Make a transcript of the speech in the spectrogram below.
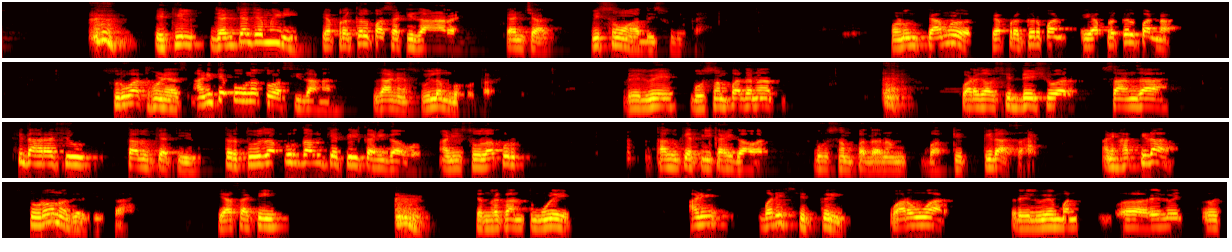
येथील ज्यांच्या जमिनी या प्रकल्पासाठी जाणार आहे त्यांच्यात विसंवाद दिसून येत आहे म्हणून त्यामुळं या प्रकल्पां या प्रकल्पांना सुरुवात होण्यास आणि ते पूर्णत्वासी जाणार जाण्यास विलंब होतात रेल्वे भूसंपादनात वडगाव सिद्धेश्वर सांजा ही धाराशिव तालुक्यातील तर तुळजापूर तालुक्यातील काही गावं आणि सोलापूर तालुक्यातील काही गावात भूसंपादना बाबतीत तिढाच आहे. आणि हा तिढा सोडवणं गरजेचं आहे. यासाठी चंद्रकांत मुळे आणि बरेच शेतकरी वारंवार रेल्वे मन रेल्वे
